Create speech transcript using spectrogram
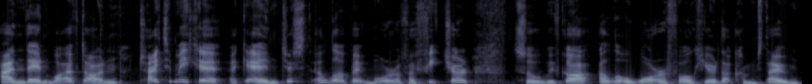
and then what I've done try to make it again just a little bit more of a feature so we've got a little waterfall here that comes down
